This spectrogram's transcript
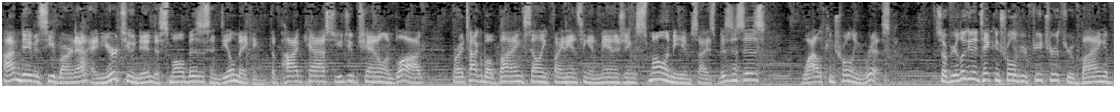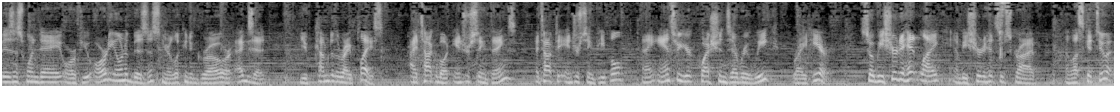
I'm David C. Barnett, and you're tuned in to Small Business and Deal Making, the podcast, YouTube channel, and blog where I talk about buying, selling, financing, and managing small and medium sized businesses while controlling risk. So, if you're looking to take control of your future through buying a business one day, or if you already own a business and you're looking to grow or exit, you've come to the right place. I talk about interesting things, I talk to interesting people, and I answer your questions every week right here. So, be sure to hit like and be sure to hit subscribe, and let's get to it.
